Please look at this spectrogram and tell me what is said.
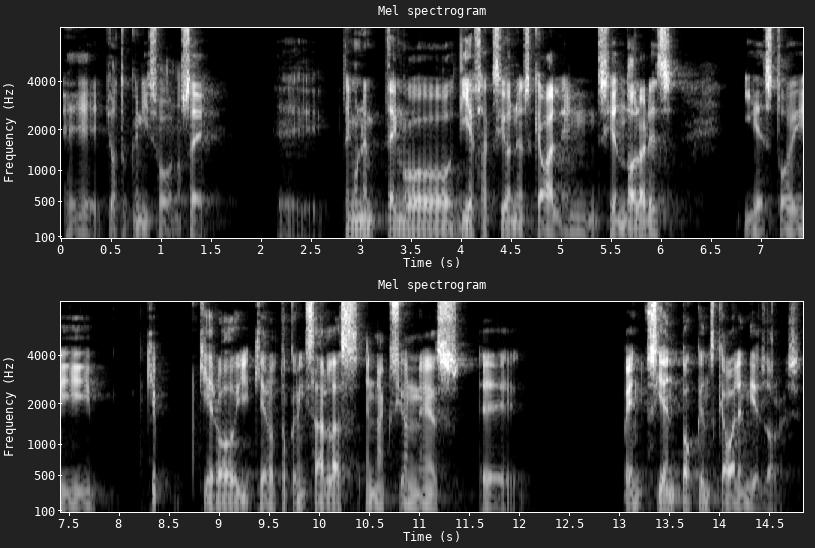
eh, yo tokenizo, no sé, eh, tengo, em- tengo 10 acciones que valen 100 dólares y estoy, quiero, quiero tokenizarlas en acciones, eh, en 100 tokens que valen 10 dólares.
